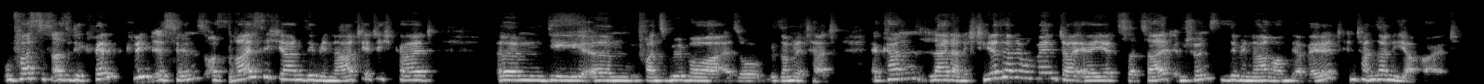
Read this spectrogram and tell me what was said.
umfasst es also die Quintessenz aus 30 Jahren Seminartätigkeit ähm, die ähm, Franz Mühlbauer also gesammelt hat. Er kann leider nicht hier sein im Moment, da er jetzt zurzeit im schönsten Seminarraum der Welt in Tansania weilt.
